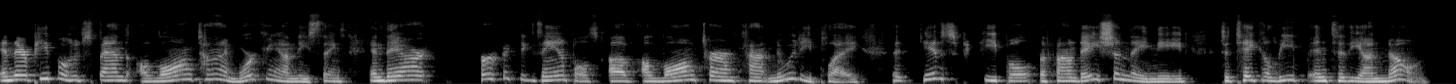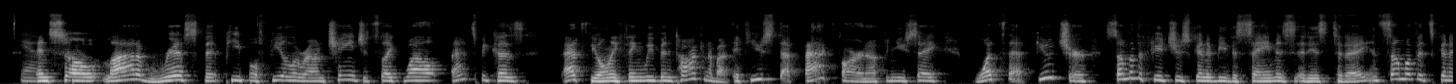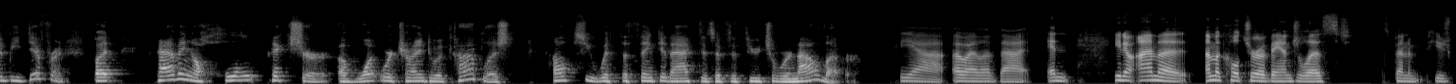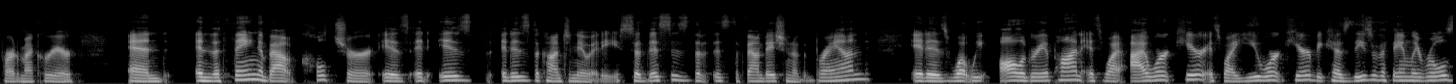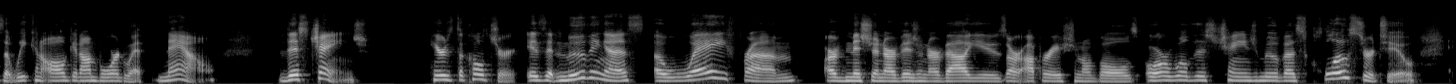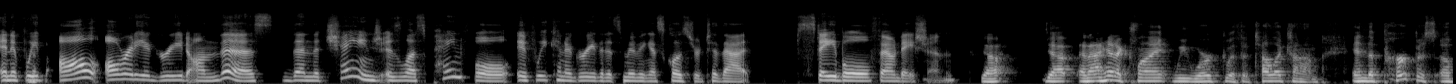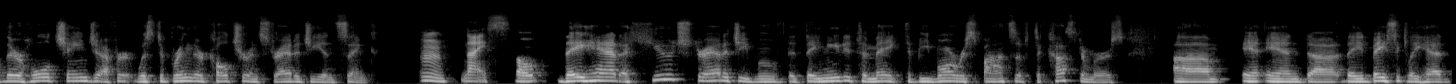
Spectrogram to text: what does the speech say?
And there are people who spend a long time working on these things, and they are perfect examples of a long term continuity play that gives people the foundation they need to take a leap into the unknown. Yeah. And so, a lot of risk that people feel around change, it's like, well, that's because that's the only thing we've been talking about. If you step back far enough and you say, what's that future? Some of the future is going to be the same as it is today, and some of it's going to be different. But having a whole picture of what we're trying to accomplish helps you with the think and act as if the future were now lever. Yeah. Oh, I love that. And you know, I'm a I'm a culture evangelist. It's been a huge part of my career. And and the thing about culture is it is it is the continuity so this is the it's the foundation of the brand it is what we all agree upon it's why i work here it's why you work here because these are the family rules that we can all get on board with now this change here's the culture is it moving us away from our mission, our vision, our values, our operational goals, or will this change move us closer to? And if we've all already agreed on this, then the change is less painful if we can agree that it's moving us closer to that stable foundation. Yeah. Yeah. And I had a client we worked with a telecom, and the purpose of their whole change effort was to bring their culture and strategy in sync. Mm, nice. So they had a huge strategy move that they needed to make to be more responsive to customers. Um, and, and uh, they basically had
